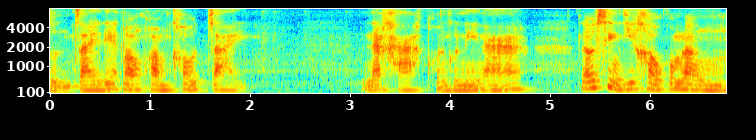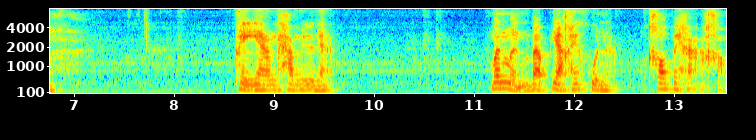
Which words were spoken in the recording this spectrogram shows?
สนใจ เรียกร้องความเข้าใจ นะคะ คนคนนี้นะ แล้วสิ่งที่เขากำลัง พยายามทำอยู่เนี่ย มันเหมือนแบบอยากให้คุณอะเข้าไปหาเขา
